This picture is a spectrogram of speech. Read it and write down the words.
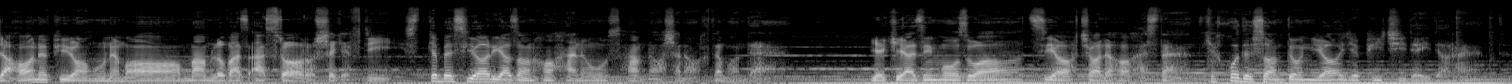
جهان پیرامون ما مملو از اسرار و شگفتی است که بسیاری از آنها هنوز هم ناشناخته ماندند. یکی از این موضوعات سیاه چاله ها هستند که خودشان دنیای پیچیده ای دارند.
